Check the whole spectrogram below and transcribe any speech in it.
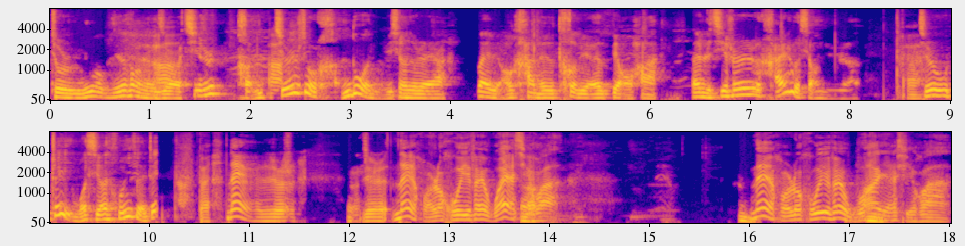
就是弱不禁风那劲儿，其实很其实就是很多女性就这样，外表看着就特别彪悍，但是其实还是个小女人。其实这我喜欢胡一菲，这。对那个就是就是那会儿的胡一菲我也喜欢，那会儿的胡一菲我也喜欢，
